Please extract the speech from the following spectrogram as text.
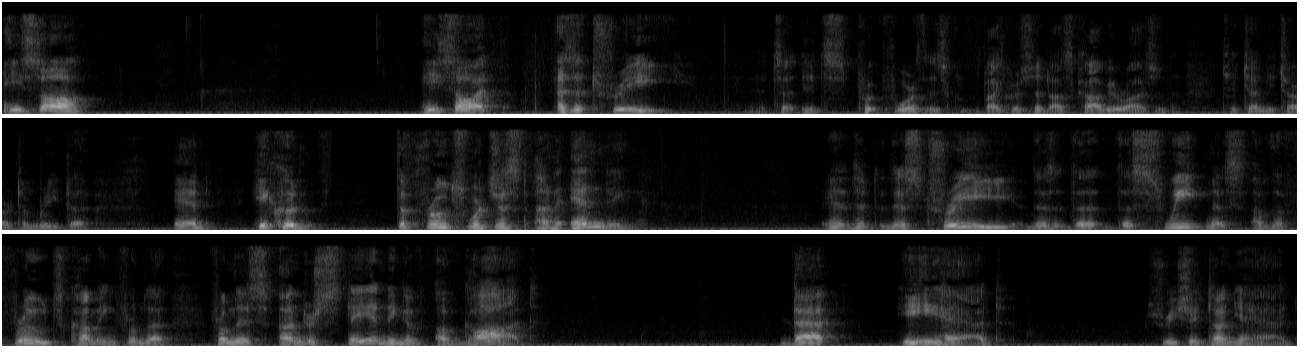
he saw he saw it as a tree. It's, a, it's put forth as by Krishna Das Kaviraj in Chaitanya Charitamrita, and he could. The fruits were just unending uh, this tree, the, the, the sweetness of the fruits coming from the from this understanding of, of God that he had, Sri Chaitanya had,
